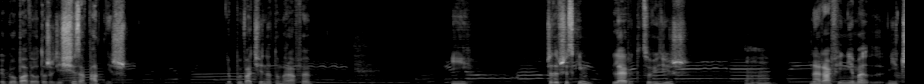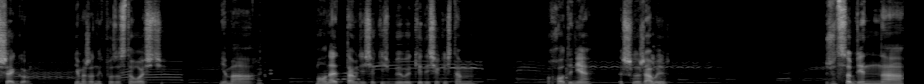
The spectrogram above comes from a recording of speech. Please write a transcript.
jakby obawy o to, że gdzieś się zapadniesz. Dopływacie na tą rafę i przede wszystkim, Blair, to co widzisz? Mhm. Na rafie nie ma niczego. Nie ma żadnych pozostałości. Nie ma monet, tam gdzieś jakieś były, kiedyś jakieś tam pochodnie też leżały. Mhm. Rzuć sobie na.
